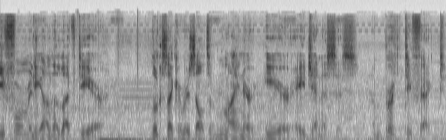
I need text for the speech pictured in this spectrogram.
Deformity on the left ear. Looks like a result of minor ear agenesis, a birth defect.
